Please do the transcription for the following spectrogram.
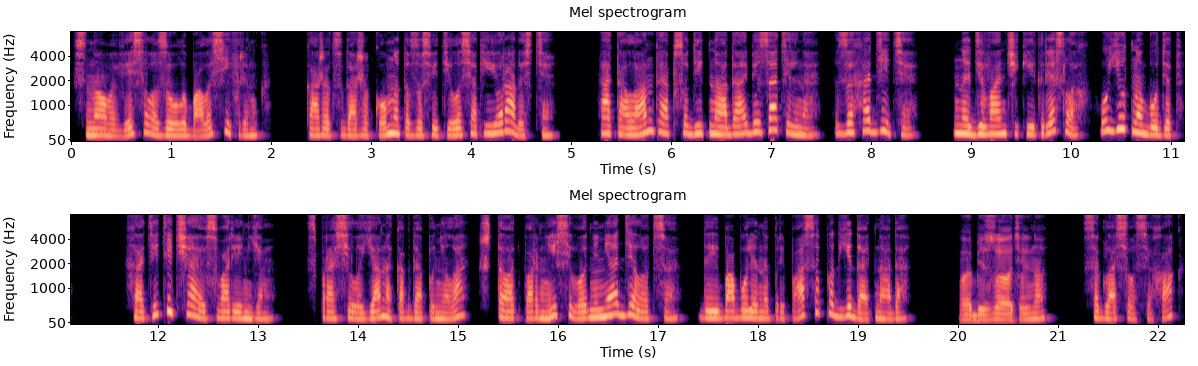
Снова весело заулыбалась Ифринг. Кажется, даже комната засветилась от ее радости. «А таланты обсудить надо обязательно. Заходите. На диванчике и креслах уютно будет. Хотите чаю с вареньем?» — спросила Яна, когда поняла, что от парней сегодня не отделаться, да и бабулины припасы подъедать надо. «Обязательно», — согласился Хак,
